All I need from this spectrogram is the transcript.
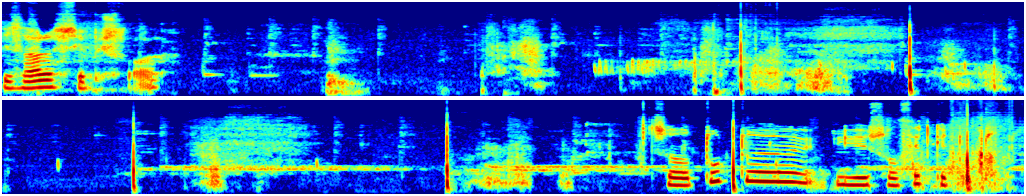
І зараз я пішла. Це тут е, і салфетки тут.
